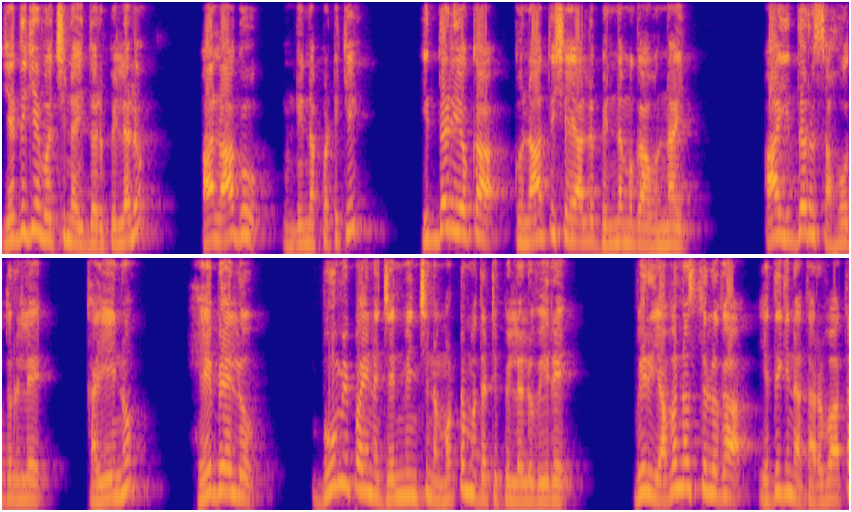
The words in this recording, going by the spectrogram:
ఎదిగి వచ్చిన ఇద్దరు పిల్లలు అలాగూ ఉండినప్పటికీ ఇద్దరి యొక్క గుణాతిశయాలు భిన్నముగా ఉన్నాయి. ఆ ఇద్దరు సహోదరులే కయీను హేబేలు భూమిపైన జన్మించిన మొట్టమొదటి పిల్లలు వీరే. వీరు యవనస్తులుగా ఎదిగిన తరువాత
